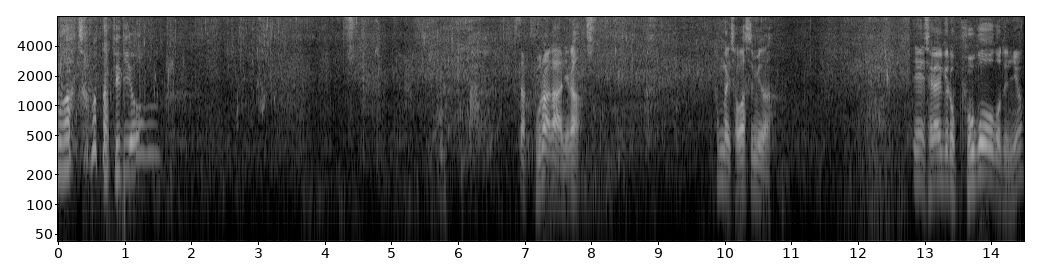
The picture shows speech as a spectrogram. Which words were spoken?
와, 잡았다, 드디어. 진짜 구라가 아니라 한 마리 잡았습니다. 예, 제가 알기로 보고거든요.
